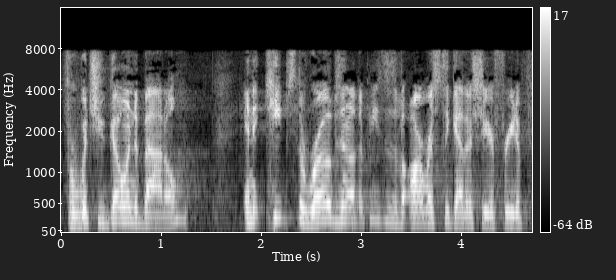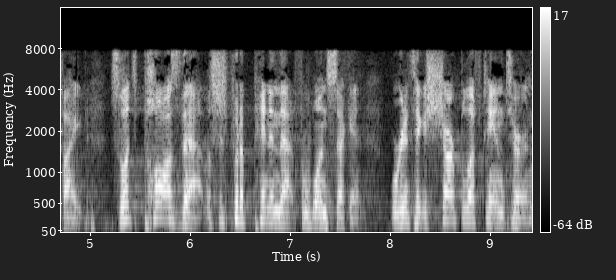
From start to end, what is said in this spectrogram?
for which you go into battle, and it keeps the robes and other pieces of armor together so you're free to fight. So let's pause that. Let's just put a pin in that for one second. We're going to take a sharp left hand turn.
